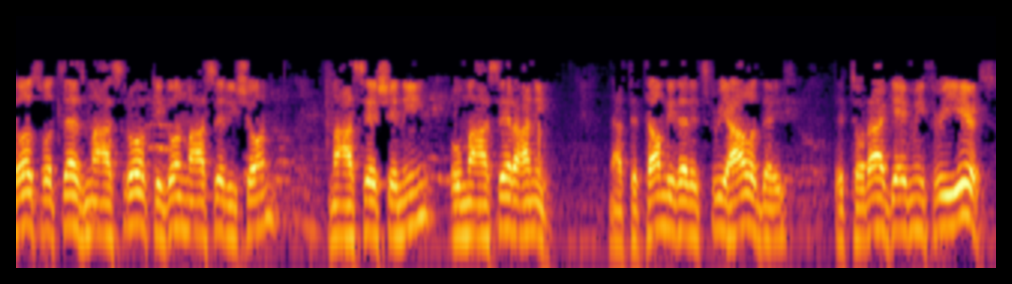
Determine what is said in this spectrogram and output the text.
Tosfot says Ma'asro kigon Ma'aser Rishon, Ma'aser Sheni, u Ma'aser Ani. Now to tell me that it's three holidays, the Torah gave me three years.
